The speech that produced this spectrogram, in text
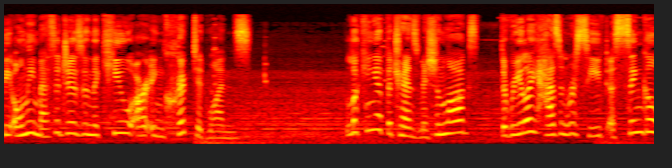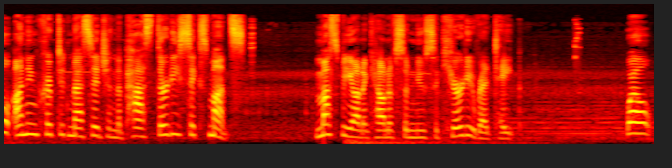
The only messages in the queue are encrypted ones. Looking at the transmission logs, the relay hasn't received a single unencrypted message in the past 36 months. Must be on account of some new security red tape. Well,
